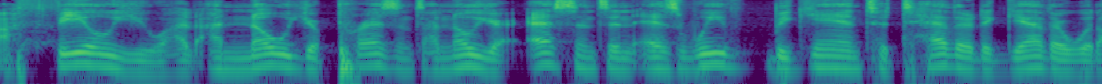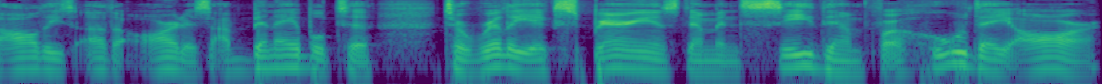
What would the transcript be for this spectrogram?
I feel you. I, I know your presence. I know your essence. And as we've began to tether together with all these other artists i've been able to to really experience them and see them for who they are.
